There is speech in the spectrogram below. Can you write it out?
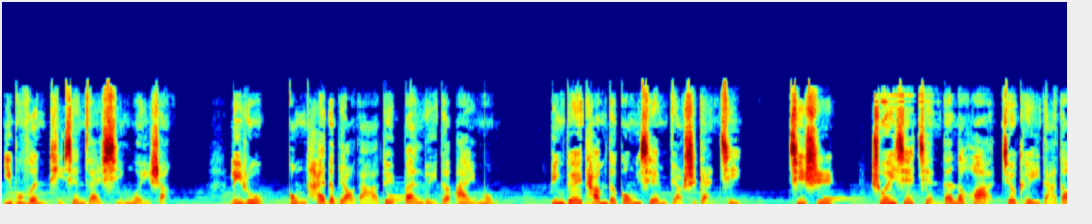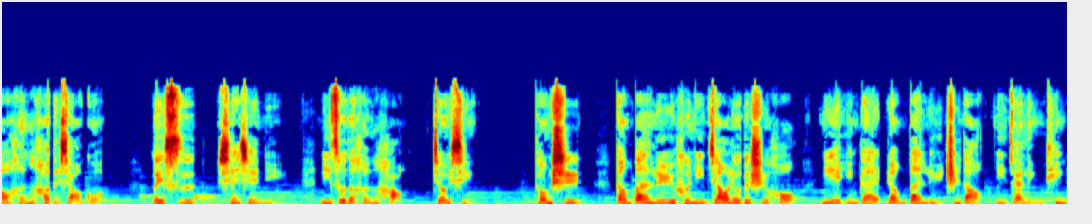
一部分体现在行为上，例如公开的表达对伴侣的爱慕。并对他们的贡献表示感激。其实，说一些简单的话就可以达到很好的效果，类似“谢谢你，你做的很好”就行。同时，当伴侣和你交流的时候，你也应该让伴侣知道你在聆听，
